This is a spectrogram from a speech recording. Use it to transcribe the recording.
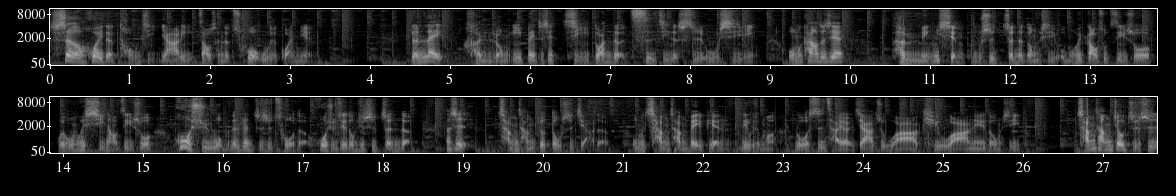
社会的同挤压力造成的错误的观念。人类很容易被这些极端的刺激的事物吸引，我们看到这些。很明显不是真的东西，我们会告诉自己说，我我们会洗脑自己说，或许我们的认知是错的，或许这些东西是真的，但是常常就都是假的。我们常常被骗，例如什么罗斯柴尔家族啊、Q 啊那些东西，常常就只是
